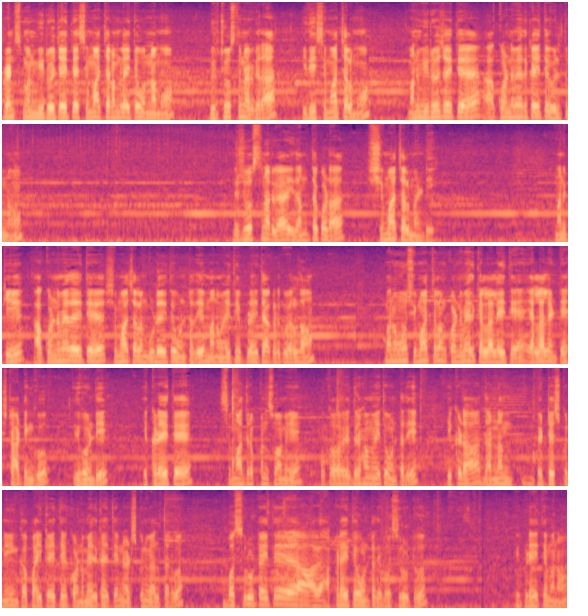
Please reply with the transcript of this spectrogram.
Friends మనం ఈరోజు అయితే సింహాచలంలో అయితే ఉన్నాము. మీరు చూస్తున్నారు కదా ఇది సింహాచలము. మనం ఈరోజు అయితే ఆ కొండ మీదకి అయితే వెళ్తున్నాం. మీరు చూస్తున్నారుగా ఇదంతా కూడా సింహాచలం అండి. మనకి ఆ కొండ మీద అయితే సింహాచలం గుడి అయితే ఉంటుంది. మనమైతే ఇప్పుడైతే అక్కడికి వెళ్దాం. మనము సింహాచలం కొండ మీదకి వెళ్ళాలి అయితే వెళ్ళాలంటే స్టార్టింగు ఇదిగోండి ఇక్కడైతే సింహాద్రప్పన స్వామి ఒక విగ్రహం అయితే ఉంటుంది. ఇక్కడ దండం పెట్టేసుకుని ఇంకా పైకి అయితే కొండ మీదకి అయితే నడుచుకుని వెళ్తారు. బస్సు రూట్ అయితే అక్కడైతే ఉంటుంది బస్సు రూటు. ఇప్పుడైతే మనం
